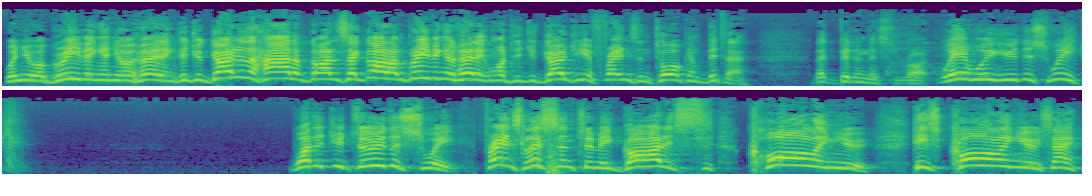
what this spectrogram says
when you were grieving and you were hurting? Did you go to the heart of God and say, God, I'm grieving and hurting? Or did you go to your friends and talk and bitter? Let bitterness rot. Where were you this week? What did you do this week? Friends, listen to me. God is calling you. He's calling you, saying,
